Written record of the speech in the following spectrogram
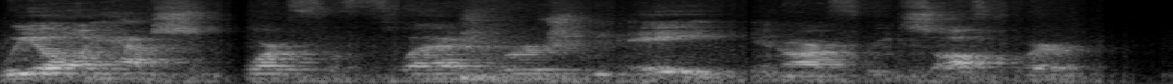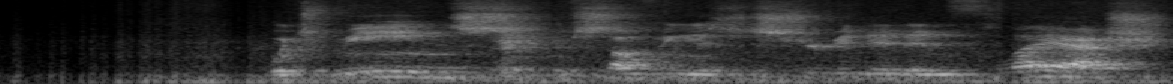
We only have support for Flash version 8 in our free software, which means if something is distributed in Flash,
